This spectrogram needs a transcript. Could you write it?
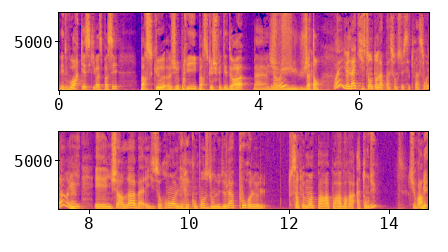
et de voir qu'est-ce qui va se passer. Parce que euh, je prie, parce que je fais des doigts, bah, Bah oui. j'attends. Ouais, il y en a qui sont dans la patience de cette façon-là. Mm. Et, et Inch'Allah, bah, ils auront les récompenses dans le delà pour le, tout simplement par rapport à avoir attendu. Tu vois Mais-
